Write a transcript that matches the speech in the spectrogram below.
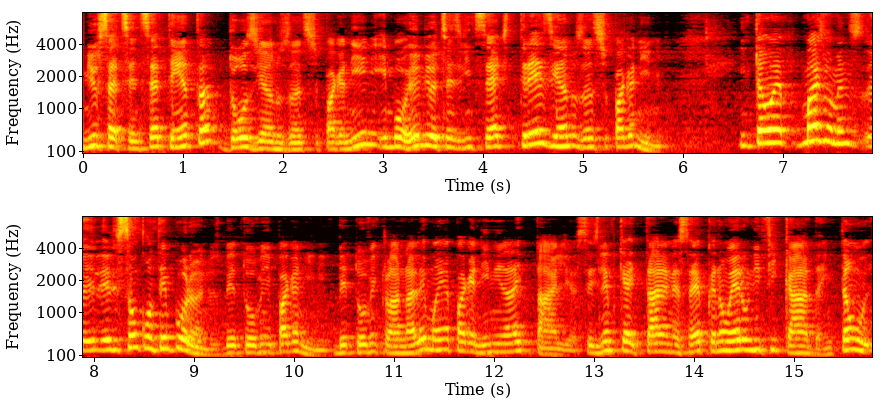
1770, 12 anos antes de Paganini, e morreu em 1827, 13 anos antes de Paganini. Então é mais ou menos, eles são contemporâneos, Beethoven e Paganini. Beethoven, claro, na Alemanha, Paganini na Itália. Vocês lembram que a Itália nessa época não era unificada. Então,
